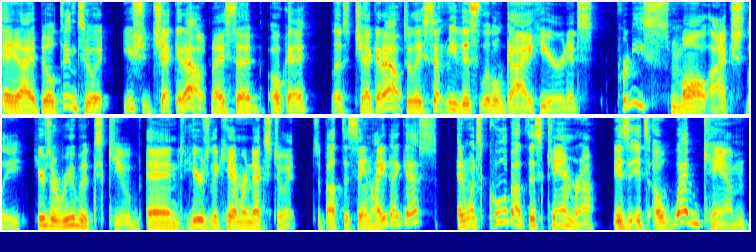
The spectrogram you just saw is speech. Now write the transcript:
AI built into it. You should check it out. And I said, okay, let's check it out. So they sent me this little guy here and it's pretty small actually. Here's a Rubik's Cube and here's the camera next to it. It's about the same height, I guess. And what's cool about this camera is it's a webcam,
